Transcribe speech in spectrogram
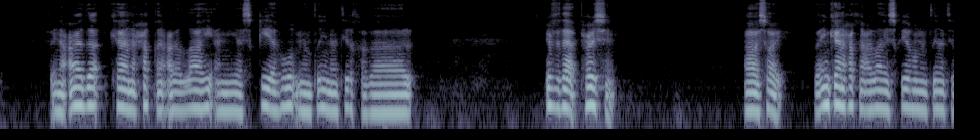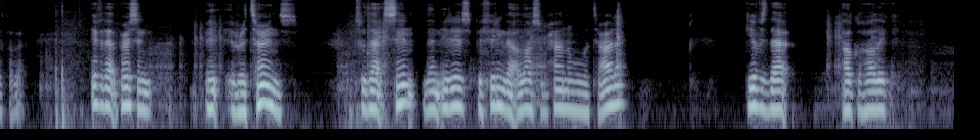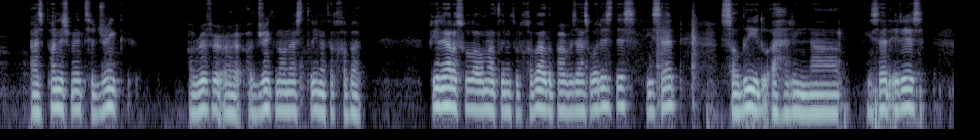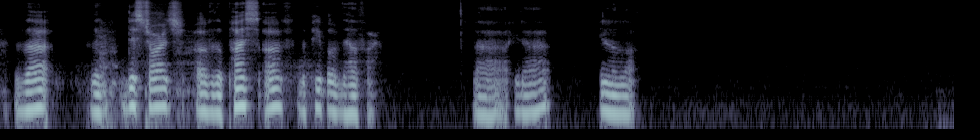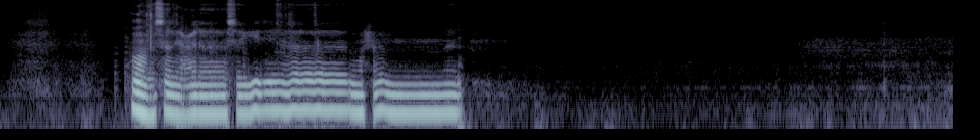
فإن عاد كان حقا على الله أن يسقيه من طينة الخبال if that person uh, sorry فإن كان حقا على الله يسقيه من طينة الخبال if that person returns to that sin then it is befitting that Allah subhanahu wa ta'ala gives that alcoholic as punishment to drink a river or a drink known as Tinat al Khabal. قيل يا رسول الله وما طينة The Prophet asked what is this? He said صديد أهل النار He said it is the the discharge of the pus of the people of the hellfire La ilaha illallah. اللهم صل على سيدنا محمد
